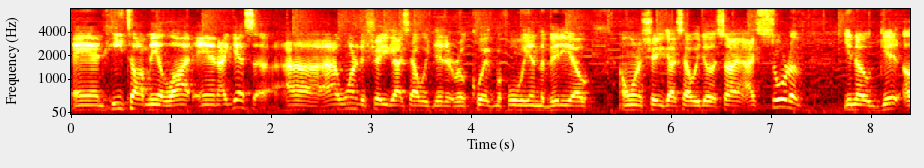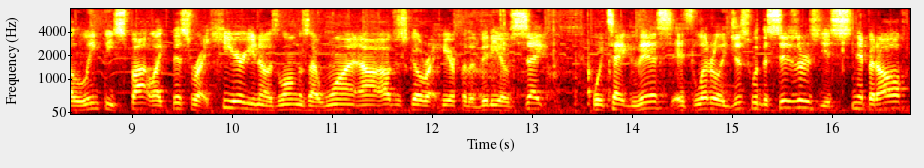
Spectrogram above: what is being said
and he taught me a lot and I guess uh, I wanted to show you guys how we did it real quick before we end the video I want to show you guys how we do it so I, I sort of you know, get a lengthy spot like this right here, you know, as long as I want. I'll just go right here for the video's sake. We take this, it's literally just with the scissors, you snip it off.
